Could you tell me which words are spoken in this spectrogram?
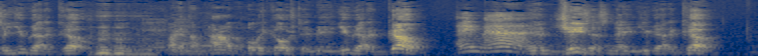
So you got to go. I got the power of the Holy Ghost in me, and you got to go. Amen. In Jesus' name, you got to go.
